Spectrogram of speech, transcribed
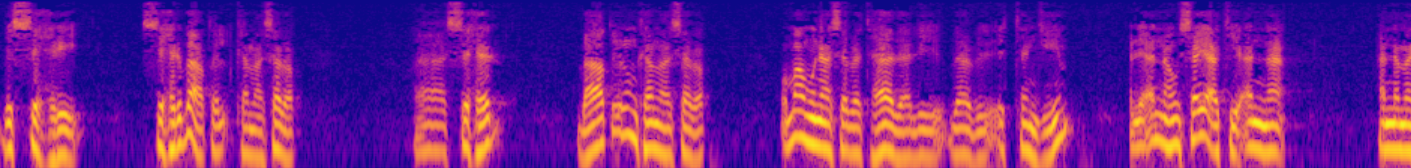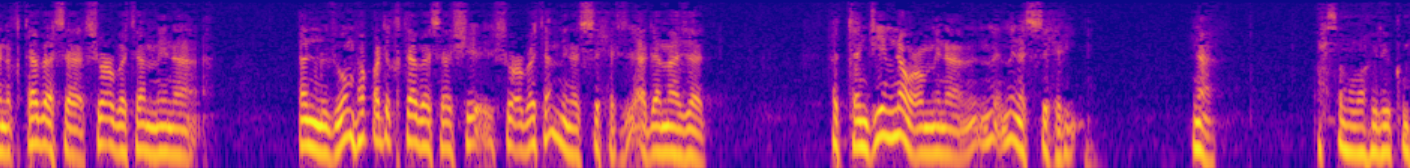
بالسحر. السحر باطل كما سبق. السحر باطل كما سبق. وما مناسبة هذا لباب التنجيم؟ لأنه سيأتي أن أن من اقتبس شعبة من النجوم فقد اقتبس شعبة من السحر زاد ما زاد. فالتنجيم نوع من من السحر. نعم. أحسن الله إليكم.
